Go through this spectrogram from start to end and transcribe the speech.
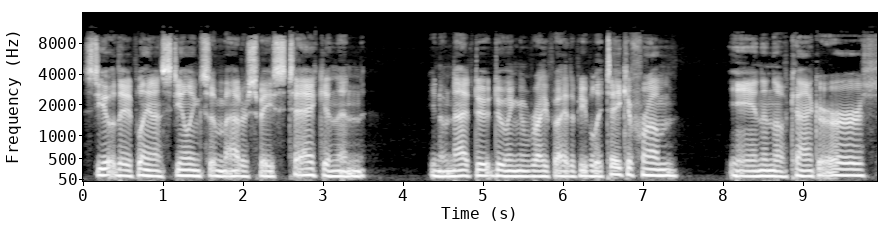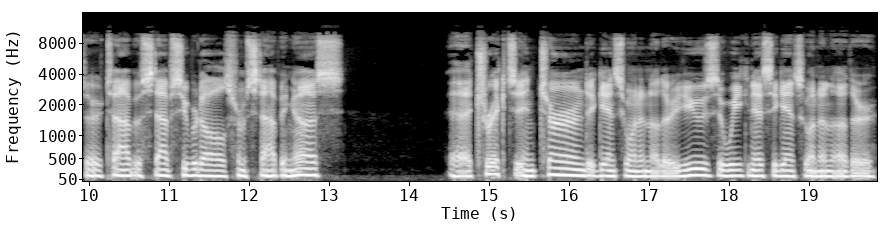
steal. They plan on stealing some outer space tech, and then, you know, not do, doing right by the people they take it from. And then they'll conquer Earth or top, stop Superdulls from stopping us. Uh, tricked and turned against one another, use the weakness against one another.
